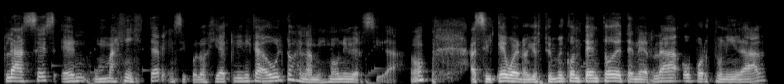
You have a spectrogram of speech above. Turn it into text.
clases en un magíster en psicología clínica de adultos en la misma universidad, ¿no? Así que bueno, yo estoy muy contento de tener la oportunidad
